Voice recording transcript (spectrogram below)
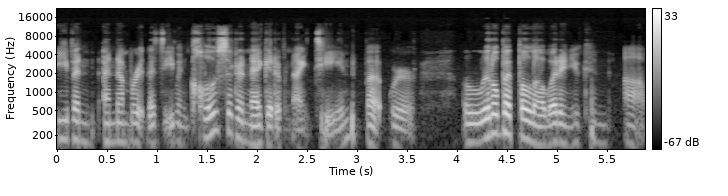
even a number that's even closer to negative 19, but we're a little bit below it, and you can, um,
